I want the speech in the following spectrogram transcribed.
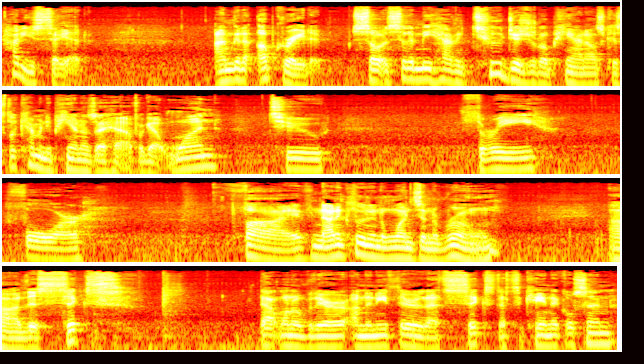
how do you say it? I'm going to upgrade it. So instead of me having two digital pianos, because look how many pianos I have. I got one, two, three, four, five, not including the ones in the room. Uh, there's six That one over there underneath there, that's six. That's a K Nicholson.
